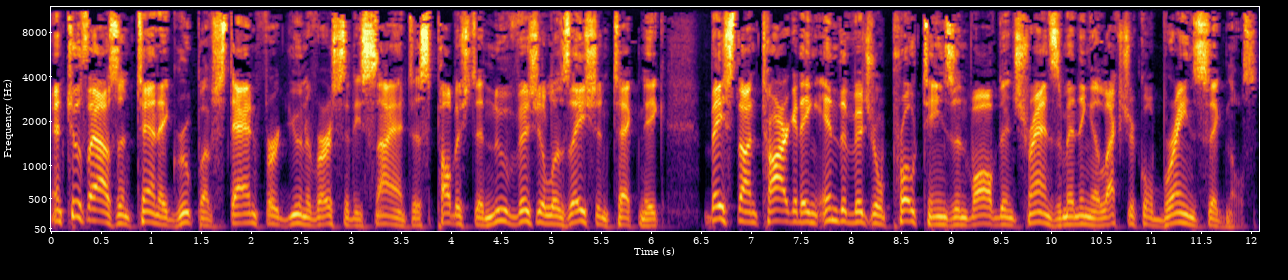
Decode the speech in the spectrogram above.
In 2010, a group of Stanford University scientists published a new visualization technique based on targeting individual proteins involved in transmitting electrical brain signals.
